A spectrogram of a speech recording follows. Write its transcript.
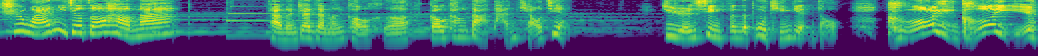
吃完你就走好吗？他们站在门口和高康大谈条件。巨人兴奋的不停点头：“可以，可以。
